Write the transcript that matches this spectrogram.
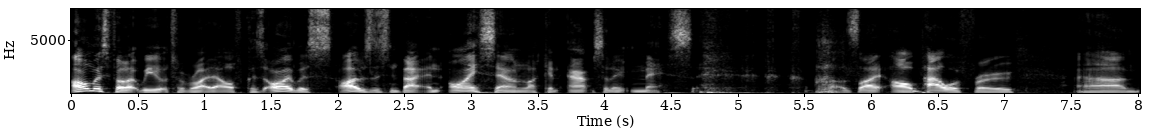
I almost felt like we ought to write that off because I was I was listening back and I sound like an absolute mess. I was like, I'll power through. Um,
